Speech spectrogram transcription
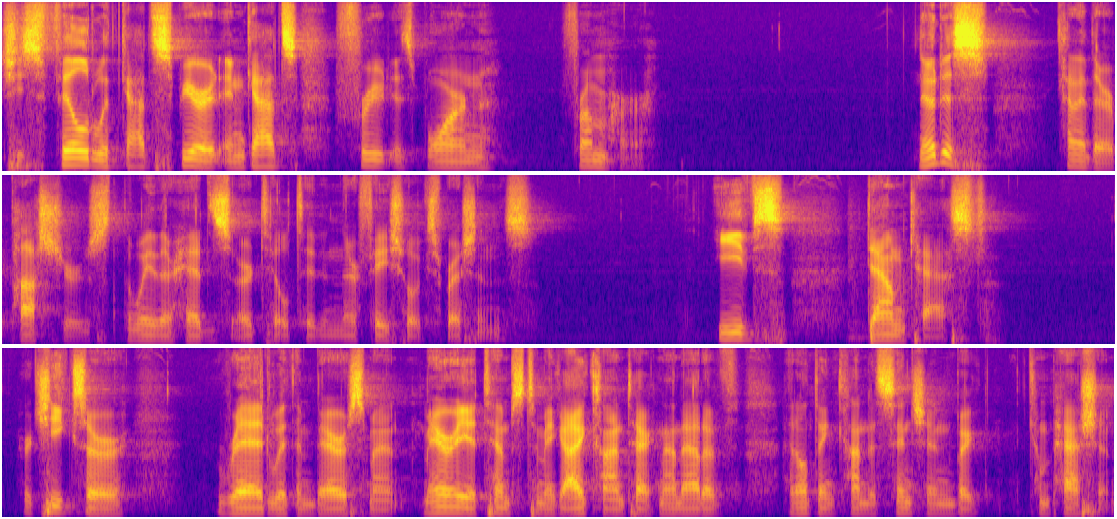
She's filled with God's Spirit, and God's fruit is born from her. Notice kind of their postures, the way their heads are tilted and their facial expressions. Eve's downcast. Her cheeks are red with embarrassment. Mary attempts to make eye contact, not out of, I don't think, condescension, but compassion.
